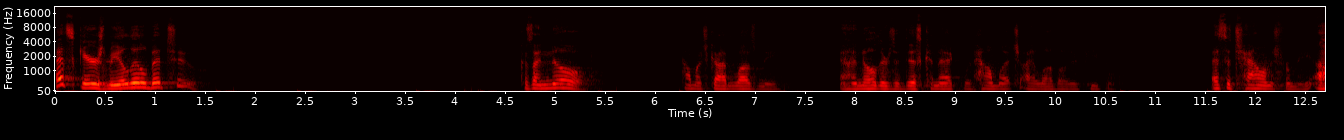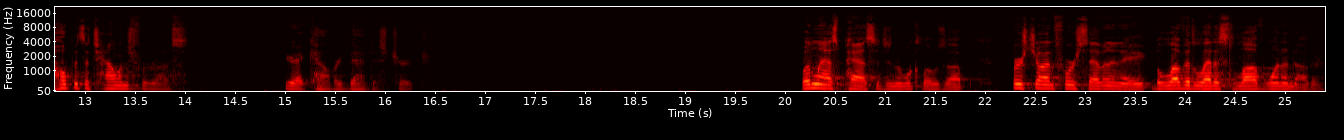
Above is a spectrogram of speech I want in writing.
That scares me a little bit too. Because I know how much God loves me, and I know there's a disconnect with how much I love other people. That's a challenge for me. I hope it's a challenge for us here at Calvary Baptist Church. One last passage, and then we'll close up. 1 John 4 7 and 8. Beloved, let us love one another.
